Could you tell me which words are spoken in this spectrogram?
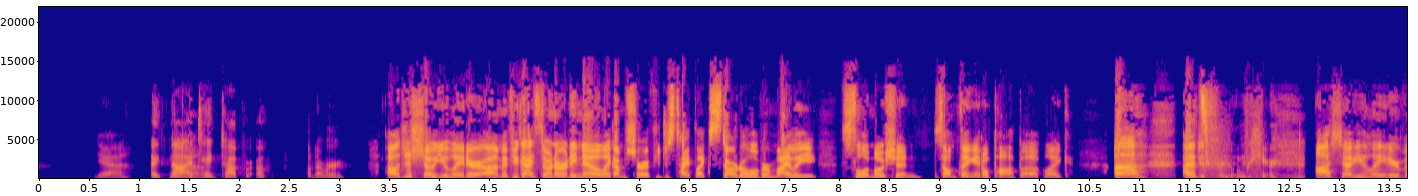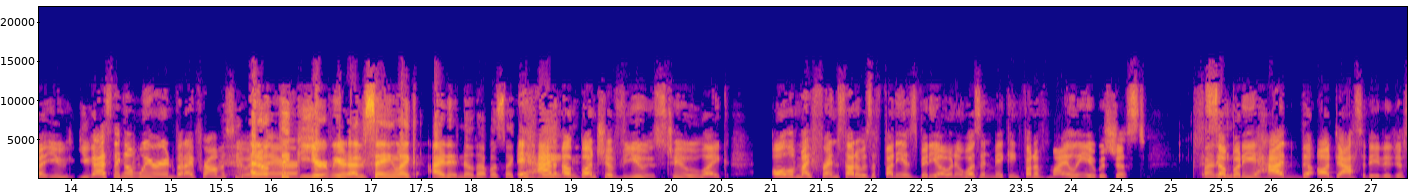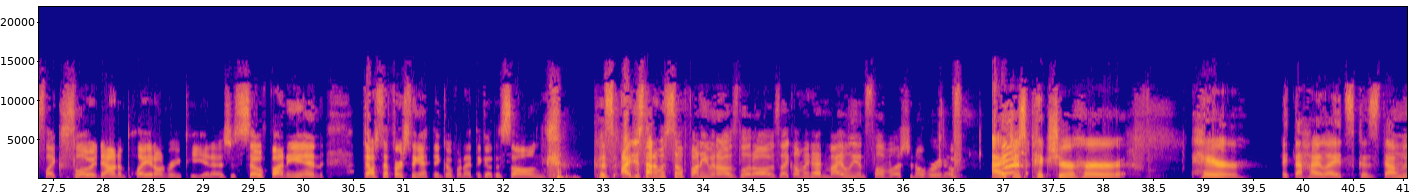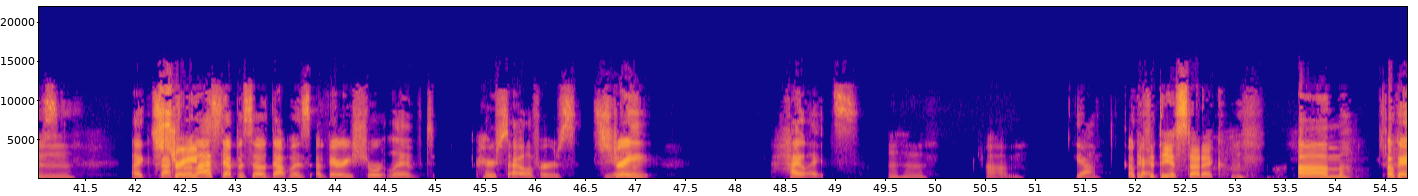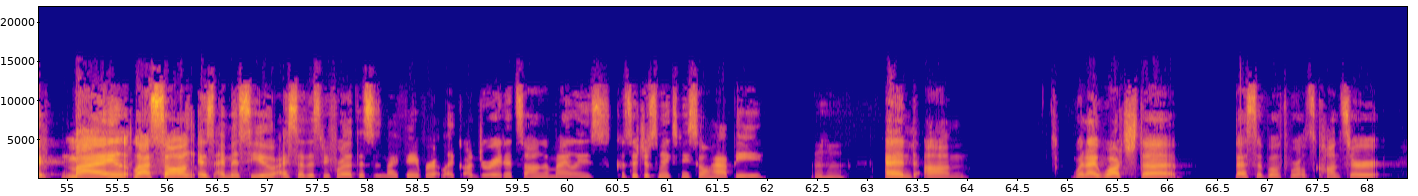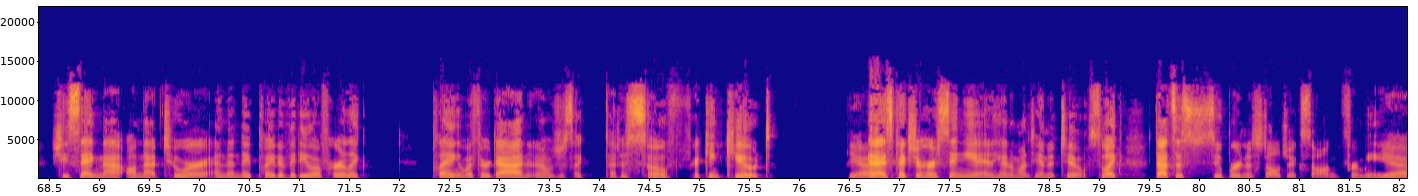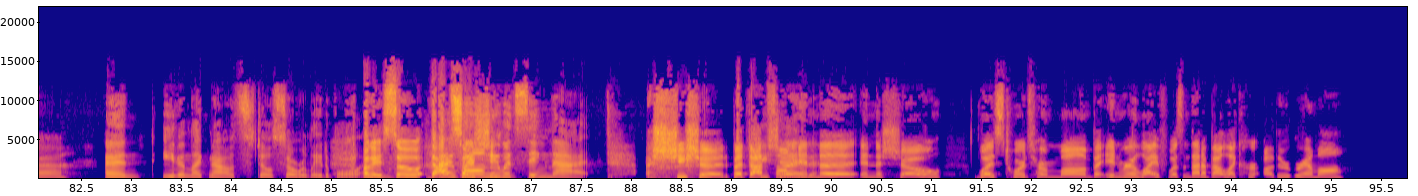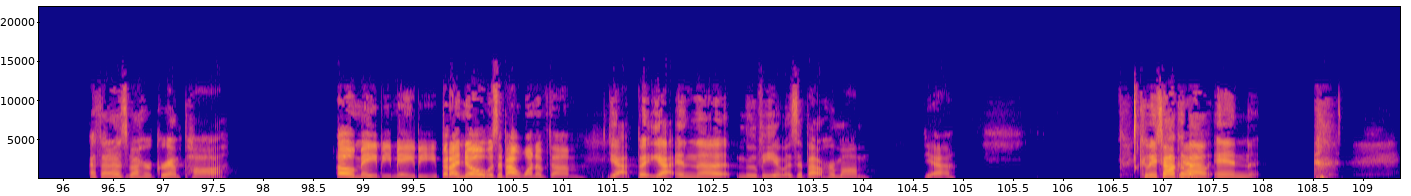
yeah, like not No. a tank top or oh, whatever. I'll just show you later. Um, if you guys don't already know, like I'm sure if you just type like Start All Over Miley slow motion something, it'll pop up. Like, uh, I That's just weird. I'll show you later. But you you guys think I'm weird, but I promise you, it's I don't there. think you're weird. I'm saying like I didn't know that was like it the had a bunch of views too. Like all of my friends thought it was the funniest video, and it wasn't making fun of Miley. It was just Funny. somebody had the audacity to just like slow it down and play it on repeat, and it was just so funny. And that's the first thing I think of when I think of the song, because I just thought it was so funny when I was little. I was like, oh my god, Miley in slow motion over and over. I just picture her hair, like the highlights, because that was Mm. like back to our Straight. last episode. That was a very short-lived hairstyle of hers. Yeah. Straight highlights. Mm-hmm. Um, yeah. It Okay. fit the aesthetic. Um, okay. My last song is I Miss You. I said this before that this is my favorite, like underrated song of Miley's because it just makes me so happy. mm-hmm. And um, when I watched the Best of Both Worlds concert, she sang that on that tour, and then they played a video of her like playing it with her dad, and I was just like, that is so freaking cute. Yeah. And I just picture her singing it in Hannah Montana too. So like that's a super nostalgic song for me. yeah. And even like now, it's still so relatable. Okay, And so that I song wish she would sing that. She should, but that She song in the in the show was towards her mom, but in real life, wasn't that about like her other grandma? I thought it was about her grandpa. Oh, maybe, maybe, but I know it was about one of them. Yeah, but yeah, in the movie, it was about her mom. Yeah. Can we talk Yeah. about in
